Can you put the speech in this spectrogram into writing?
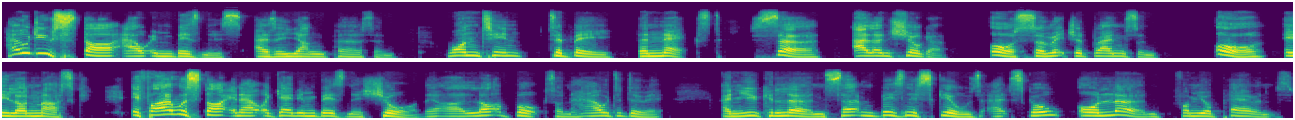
how do you start out in business as a young person, wanting to be the next Sir Alan Sugar or Sir Richard Branson or Elon Musk? If I was starting out again in business, sure, there are a lot of books on how to do it. And you can learn certain business skills at school or learn from your parents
